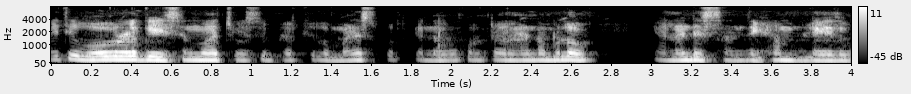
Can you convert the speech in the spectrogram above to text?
అయితే ఓవరాల్గా ఈ సినిమా చూసి ప్రేక్షకులు మనస్ఫూర్తిగా నవ్వుకుంటారనడంలో ఎలాంటి సందేహం లేదు.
